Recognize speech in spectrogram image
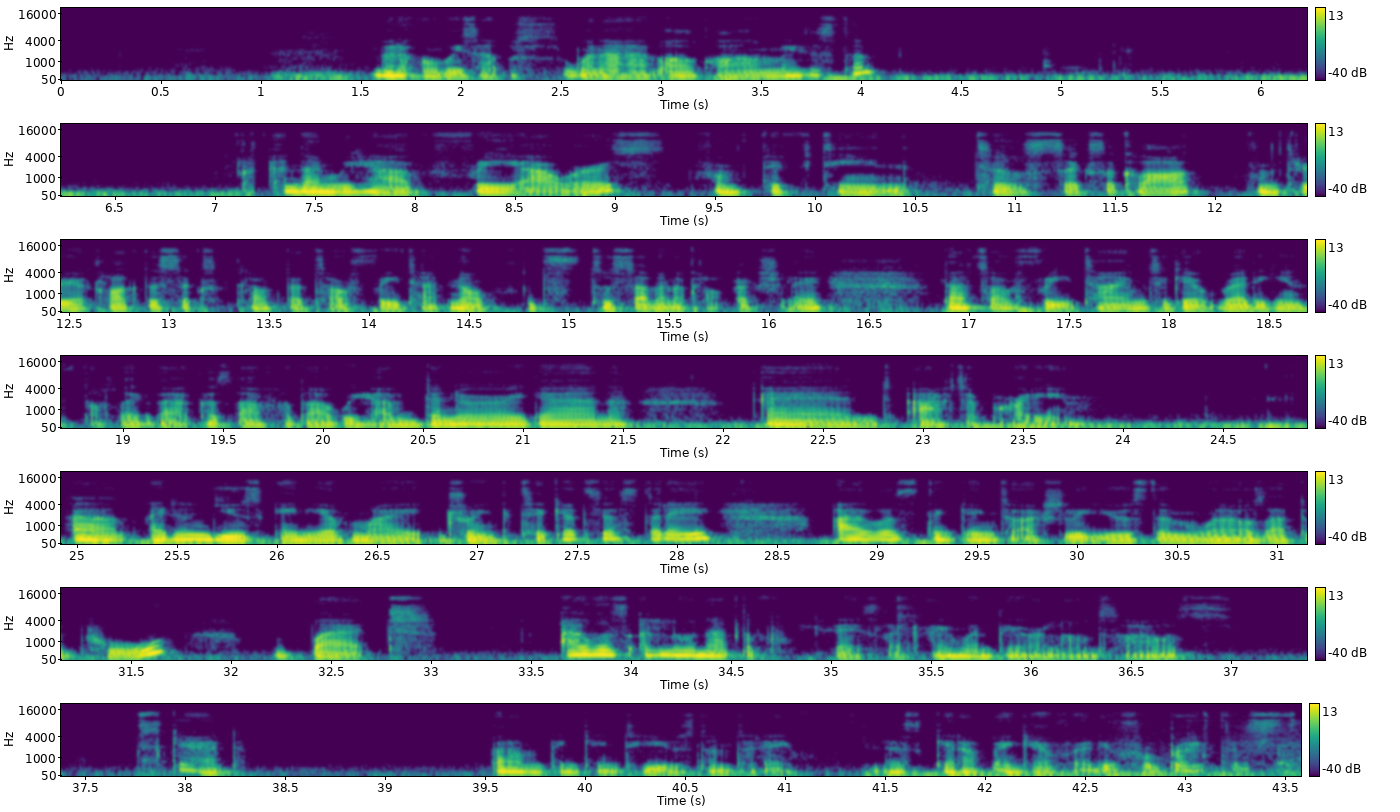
But it always helps when i have alcohol in my system. And then we have three hours from 15 till 6 o'clock from 3 o'clock to 6 o'clock that's our free time. No it's to 7 o'clock actually. That's our free time to get ready and stuff like that because after that we have dinner again and after party. Um, i didn't use any of my drink tickets yesterday. I was thinking to actually use them when i was at the pool but i was alone at the pool guys. Like i went there alone so i was scared. But i'm thinking to use them today let's get up and get ready for breakfast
